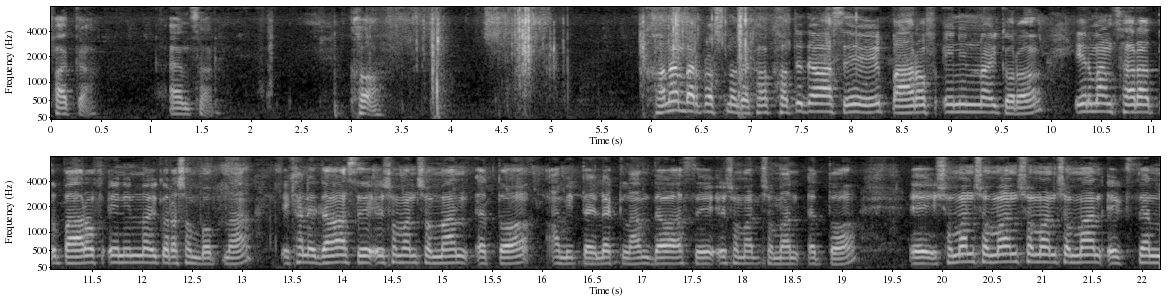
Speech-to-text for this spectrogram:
ফাঁকা। অ্যান্সার। খ। খ নাম্বার প্রশ্ন দেখো। খতে দেওয়া আছে পাওয়ার অফ এ নির্ণয় করো। এর মান ছাড়া তো পাওয়ার অফ এ নির্ণয় করা সম্ভব না। এখানে দেওয়া আছে, এ সমান সমান এত। আমি তাই লিখলাম, দেওয়া আছে, এ সমান সমান এত। এই সমান সমান সমান সমান এক্স এন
